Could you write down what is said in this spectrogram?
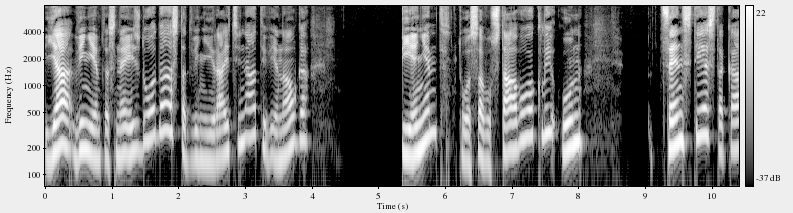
Ja viņiem tas neizdodas, tad viņi ir aicināti vienalga pieņemt to savu stāvokli un censties tā kā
